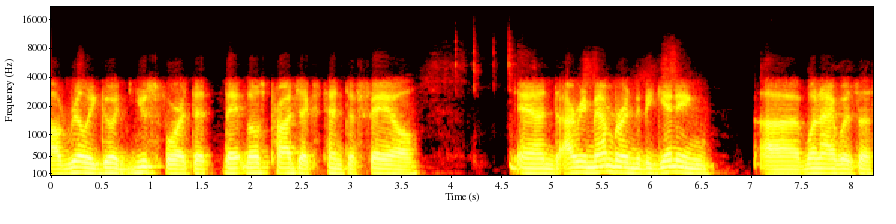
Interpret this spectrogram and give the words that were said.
a really good use for it, that they, those projects tend to fail. And I remember in the beginning, uh, when I was a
